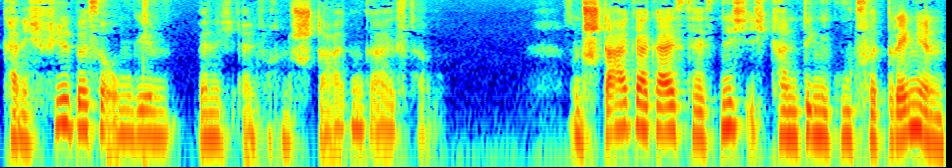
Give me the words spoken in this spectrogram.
kann ich viel besser umgehen, wenn ich einfach einen starken Geist habe. Und starker Geist heißt nicht, ich kann Dinge gut verdrängen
